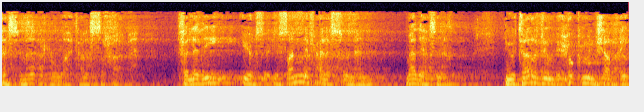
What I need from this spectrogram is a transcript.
أسماء الرواة على الصحابة. فالذي يصنف على السنن ماذا يصنع؟ يترجم بحكم شرعي.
